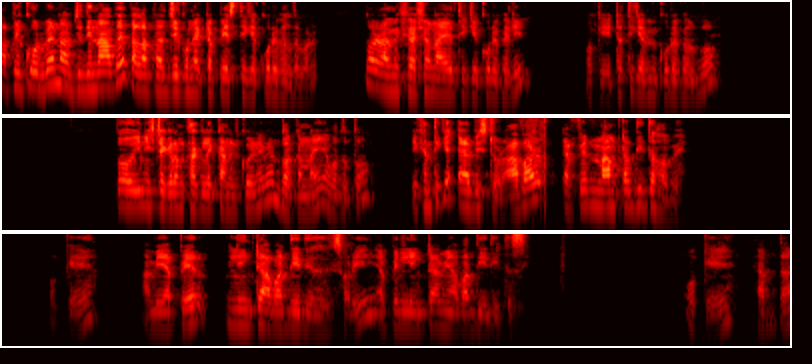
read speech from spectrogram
আপনি করবেন। আর যদি না দেয়, তাহলে আপনার যে কোনো একটা পেজ থেকে করে ফেলতে পারেন। ধরেন আমি ফ্যাশন আয়ো থেকে করে ফেলি। ওকে এটা থেকে আমি করে ফেলব। তো ইনস্টাগ্রাম থাকলে কানেক্ট করে নেবেন, দরকার নাই আপাতত। এখান থেকে অ্যাপ স্টোর আবার অ্যাপের নামটা দিতে হবে। ওকে আমি অ্যাপের লিঙ্কটা আবার দিয়ে দিতেছি সরি অ্যাপের লিঙ্কটা আমি আবার দিয়ে দিতেছি। Okay have the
